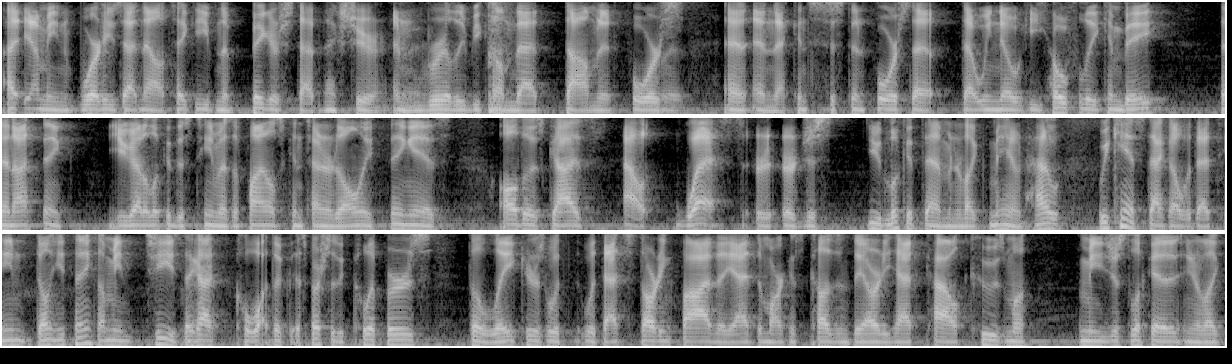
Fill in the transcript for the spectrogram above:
I, I mean, where he's at now, take even a bigger step next year and really become that dominant force and, and that consistent force that that we know he hopefully can be. Then I think you got to look at this team as a finals contender. The only thing is, all those guys out west are, are just you look at them and you're like, man, how we can't stack up with that team, don't you think? I mean, geez, they got Kawhi, the, especially the Clippers, the Lakers with with that starting five. They had Demarcus Cousins. They already had Kyle Kuzma. I mean, you just look at it and you're like,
